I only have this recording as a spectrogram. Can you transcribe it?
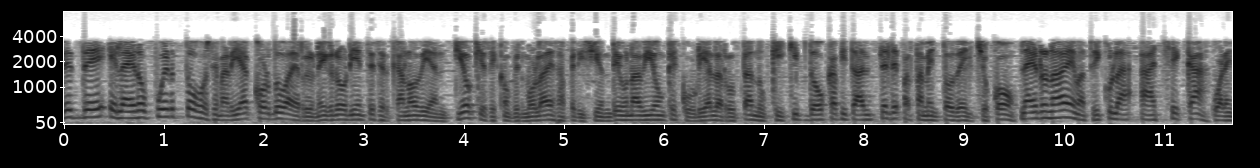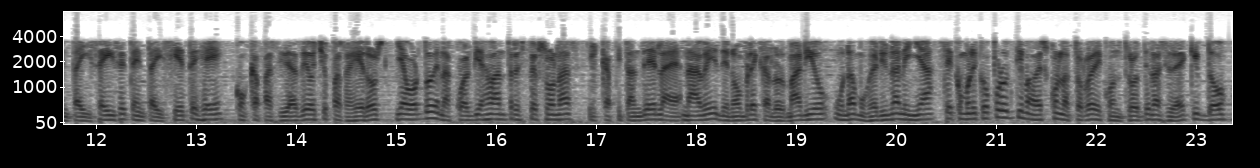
Desde el aeropuerto José María Córdoba de Río Negro Oriente cercano de Antioquia se confirmó la desaparición de un avión que cubría la ruta Nuquiquipdó capital del departamento del Chocó. La aeronave de matrícula HK 4677G con capacidad de ocho pasajeros y a bordo de la cual viajaban tres personas, el capitán de la nave de nombre Carlos Mario, una mujer y una niña, se comunicó por última vez con la torre de control de la ciudad de Quibdó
